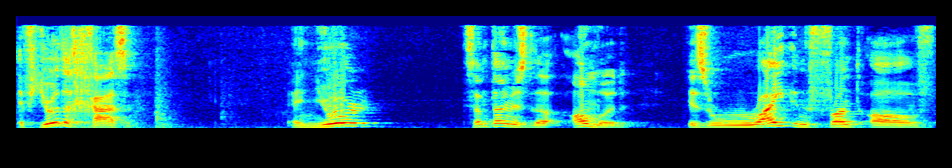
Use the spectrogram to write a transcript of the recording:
If you're the Chazan, and you're sometimes the Amud is right in front of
